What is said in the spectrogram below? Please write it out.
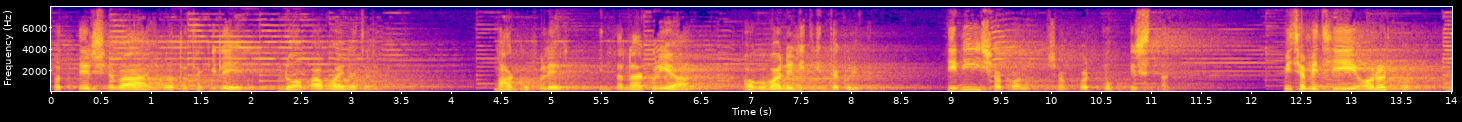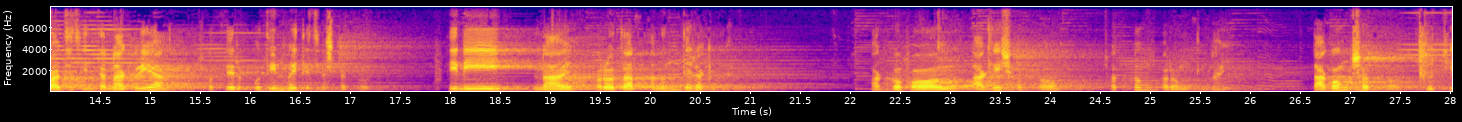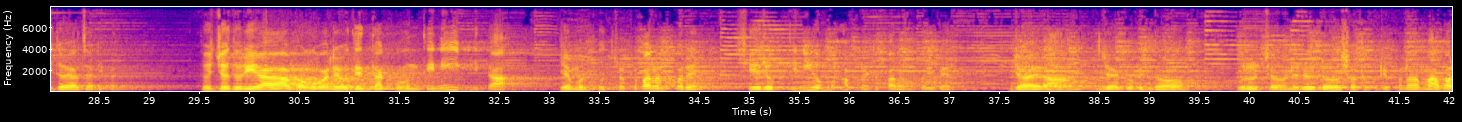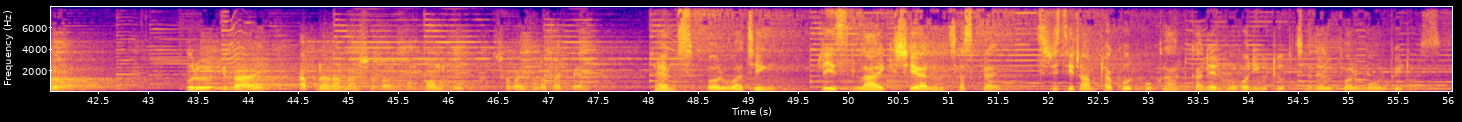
সত্যের সেবায় রত থাকিলে কোনো অভাব হয় না জানিবেন ভাগ্যফলের চিন্তা না করিয়া ভগবানেরই চিন্তা করিবেন। তিনিই সকল সংকট মুক্তির স্থান। মিছামিছি অনর্থ বাজে চিন্তা না করিয়া সত্যের অধীন হইতে চেষ্টা করুন। তিনি ন্যায় করতার আনন্দে রাখিবেন। ভাগ্যফল তাগি সত্য, সত্যং পরং ধীমাই। তাগং সত্য, সূচি দয়া জানিবেন ধৈর্য ধরিয়া ভগবানের অধীন থাকুন তিনিই পিতা। যেমন পুত্রকে পালন করেন, সেরূপ তিনিও আপনাকে পালন করিবেন। জয় রাম, জয় গোবিন্দ। গুরুর চরণে রইল শতকোটি প্রণাম আবারও গুরুর কৃপায় আপনার আমার সবার মঙ্গল হোক। সবাই ভালো থাকবেন। Thanks for watching please like share and subscribe Shri Shri Ram Thakur ও গান গানের ভুবন YouTube channel for more videos.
